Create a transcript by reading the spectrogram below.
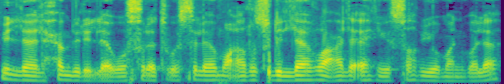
Bismillah, Alhamdulillah, wassalatu wassalamu ala rasulillah wa ala ahli sahbihi wa man wala.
